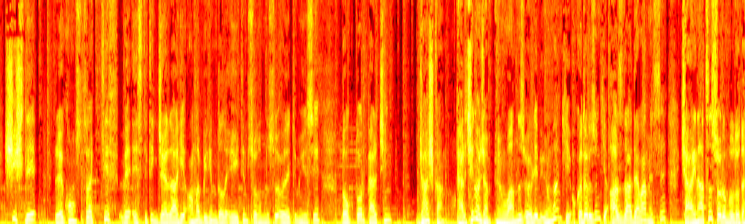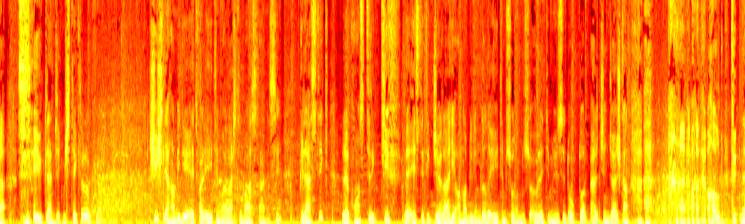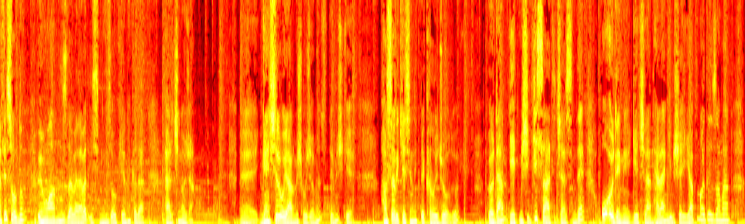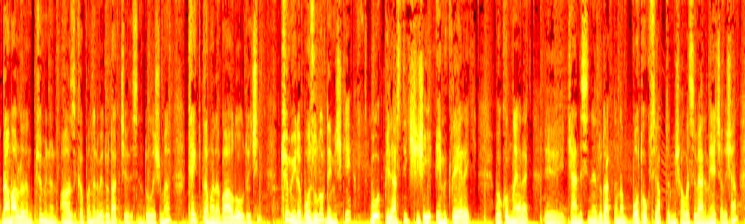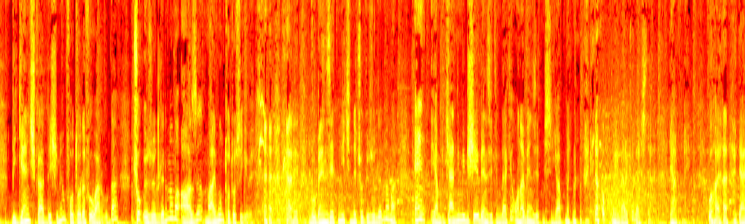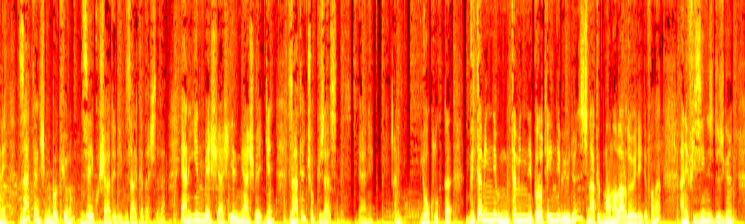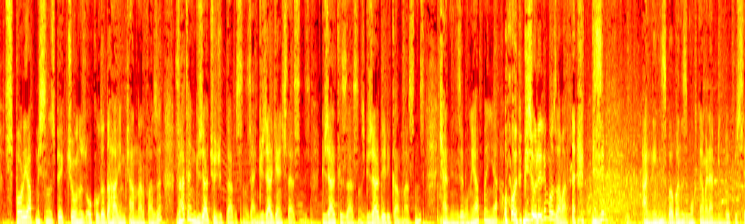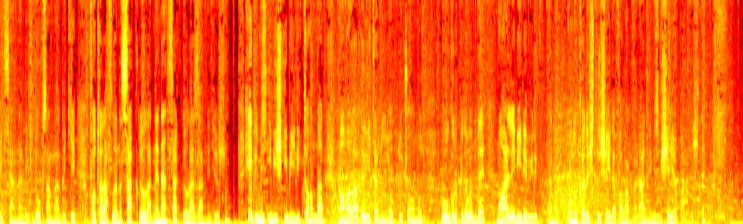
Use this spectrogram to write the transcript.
Şişli Rekonstruktif ve Estetik Cerrahi Ana Bilim Dalı Eğitim Sorumlusu öğretim üyesi Doktor Perçin Caşkan. Perçin hocam ünvanınız öyle bir ünvan ki o kadar uzun ki az daha devam etse kainatın sorumluluğu da size yüklenecekmiş. Tekrar okuyorum. Şişli Hamidiye Etfal Eğitim ve Araştırma Hastanesi Plastik Rekonstriktif ve Estetik Cerrahi Ana Bilim Dalı Eğitim Sorumlusu Öğretim Üyesi Doktor Perçin Caşkan aldı tık nefes oldum ünvanınızla beraber isminizi okuyana kadar Perçin hocam e, gençleri uyarmış hocamız demiş ki hasarı kesinlikle kalıcı olur. Ödem 72 saat içerisinde o ödemi geçiren herhangi bir şey yapmadığı zaman damarların tümünün ağzı kapanır ve dudak çevresinin dolaşımı tek damara bağlı olduğu için tümüyle bozulur demiş ki bu plastik şişeyi emükleyerek vakumlayarak e, kendisine dudaklarına botoks yaptırmış havası vermeye çalışan bir genç kardeşimin fotoğrafı var burada. Çok özür dilerim ama ağzı maymun totosu gibi. yani bu benzetme içinde çok özür dilerim ama en yani kendimi bir şeye benzeteyim derken ona benzetmişsin. Yapmayın. yapmayın arkadaşlar. Yapmayın. Bu yani zaten şimdi bakıyorum Z kuşağı dediğimiz arkadaşlara. Yani 25 yaş, 20 yaş ve gen zaten çok güzelsiniz. Yani Hani yoklukta vitaminli, vitaminli, proteinli büyüdüğünüz için artık mamalar da öyleydi falan. Hani fiziğiniz düzgün, spor yapmışsınız pek çoğunuz okulda daha imkanlar fazla. Zaten güzel çocuklarsınız yani güzel gençlersiniz, güzel kızlarsınız, güzel delikanlılarsınız. Kendinize bunu yapmayın ya. Biz ölelim o zaman. Bizim anneniz babanız muhtemelen 1980'lerdeki 90'lardaki fotoğraflarını saklıyorlar. Neden saklıyorlar zannediyorsun? Hepimiz ibiş gibiydik de ondan. Mamalarda vitamin yoktu. Çoğumuz bulgur pilavı bir de muhallebiyle büyüdük. Hani onu karıştır şeyle falan böyle. Annemiz bir şey yapardı işte.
